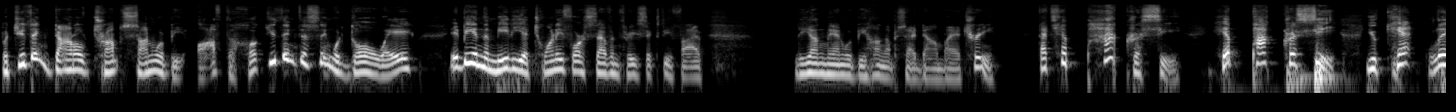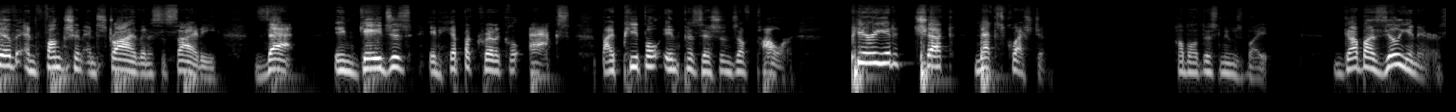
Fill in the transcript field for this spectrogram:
But do you think Donald Trump's son would be off the hook? Do you think this thing would go away? It'd be in the media 24 7, 365. The young man would be hung upside down by a tree. That's hypocrisy. Hypocrisy. You can't live and function and strive in a society that engages in hypocritical acts by people in positions of power. Period. Check. Next question. How about this news bite? Gabazillionaires.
